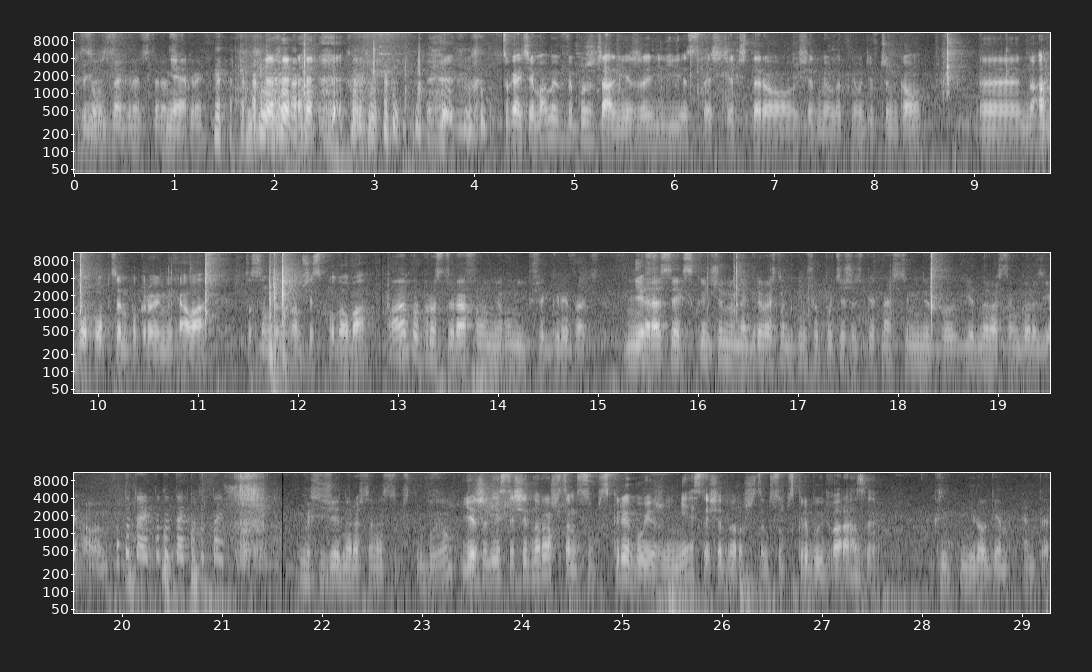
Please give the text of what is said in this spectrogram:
Chcesz zagrać teraz Nie. w grę? Słuchajcie, mamy w wypożyczalni, jeżeli jesteście 4-7-letnią dziewczynką, e, no albo chłopcem pokroju Michała, to sądzę, że Wam się spodoba. Ale po prostu Rafał nie umie przegrywać. Nie Teraz jak skończymy nagrywać, to będę musiał pocieszać 15 minut, bo jednorożcem go rozjechałem. Patataj, patataj, patataj. Myślisz, że jednorożce nas subskrybują? Jeżeli jesteś jednorożcem, subskrybuj. Jeżeli nie jesteś jednorożcem, subskrybuj dwa razy. Kliknij rogiem Enter.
